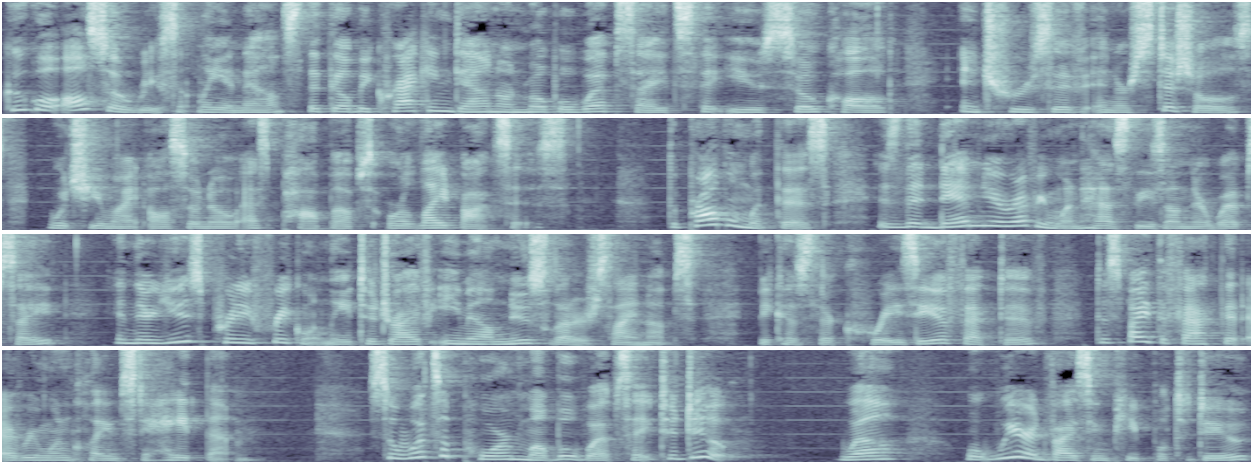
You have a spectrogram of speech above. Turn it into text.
Google also recently announced that they'll be cracking down on mobile websites that use so called intrusive interstitials, which you might also know as pop ups or lightboxes. The problem with this is that damn near everyone has these on their website, and they're used pretty frequently to drive email newsletter signups because they're crazy effective, despite the fact that everyone claims to hate them. So, what's a poor mobile website to do? Well, what we're advising people to do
